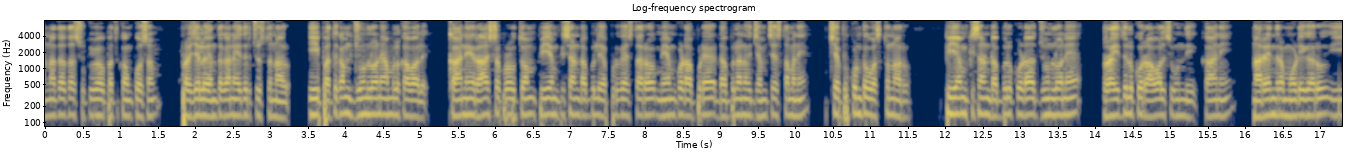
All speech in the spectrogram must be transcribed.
అన్నదాత సుఖీభావ పథకం కోసం ప్రజలు ఎంతగానో ఎదురు చూస్తున్నారు. ఈ పథకం జూన్లోనే అమలు కావాలి. కానీ రాష్ట్ర ప్రభుత్వం పీఎం కిసాన్ డబ్బులు ఎప్పుడు వేస్తారో మేము కూడా అప్పుడే డబ్బులను జమ చేస్తామని చెప్పుకుంటూ వస్తున్నారు. పీఎం కిసాన్ డబ్బులు కూడా జూన్లోనే రైతులకు రావాల్సి ఉంది. కానీ నరేంద్ర మోడీ గారు ఈ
